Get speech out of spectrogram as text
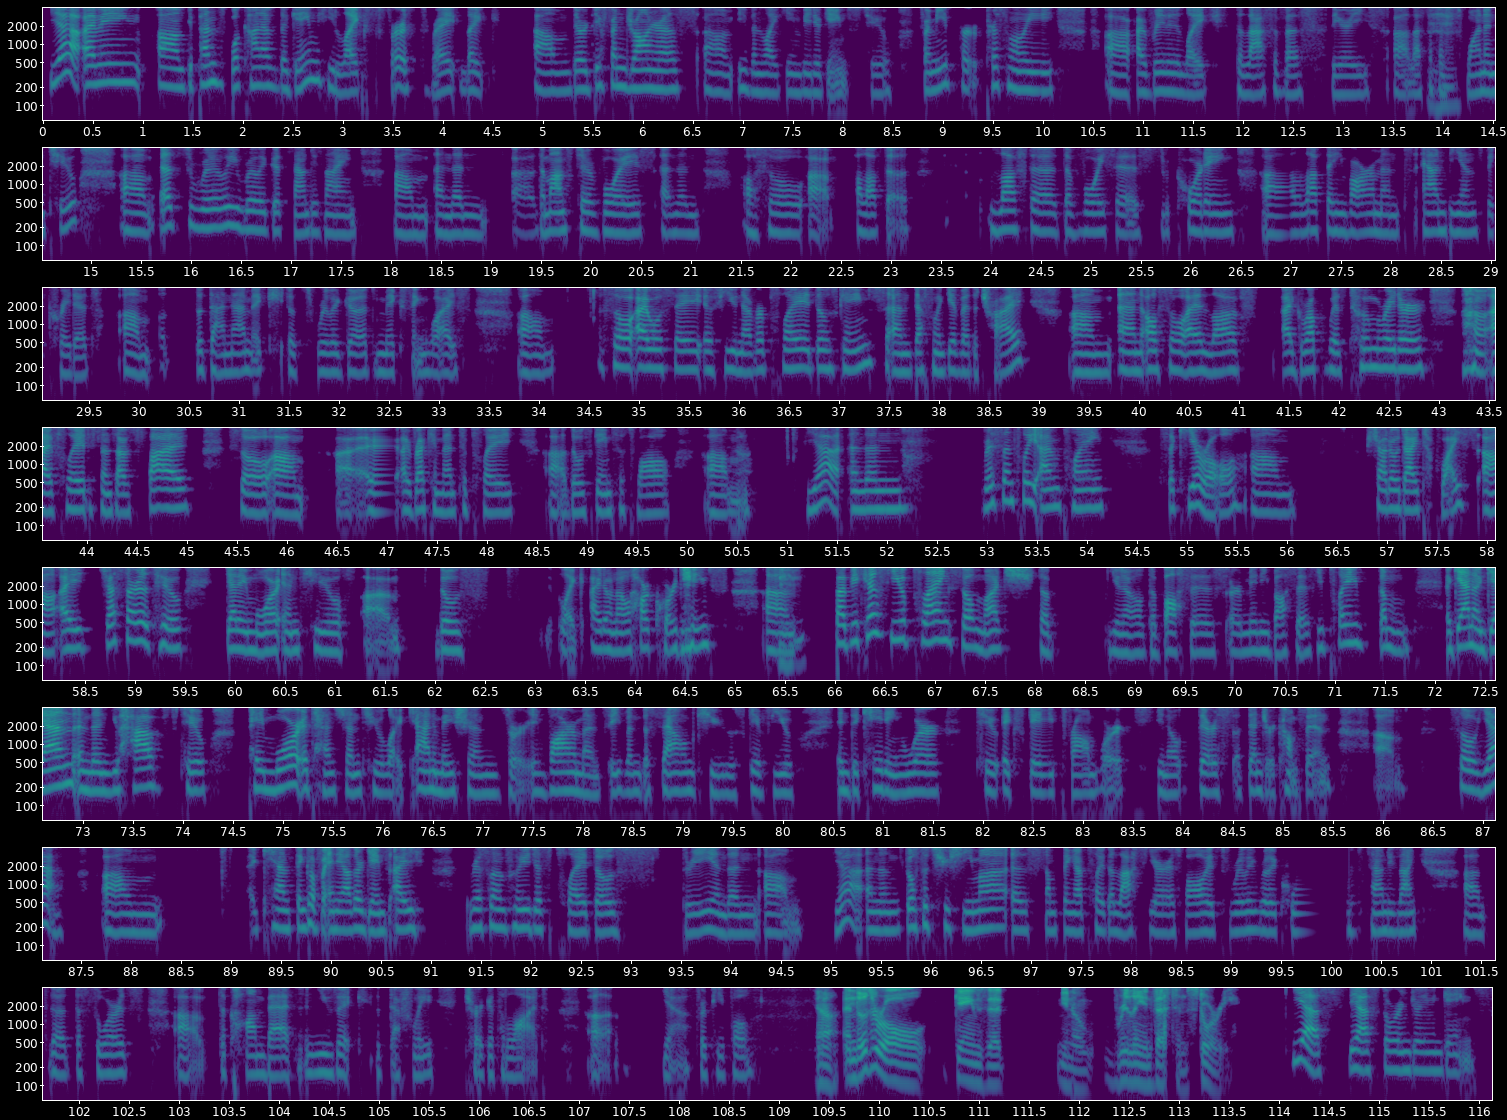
yeah i mean um, depends what kind of the game he likes first right like um, there are different genres um, even like in video games too for me per- personally uh, i really like the last of us series uh, last mm-hmm. of us. 1 and 2 um, it's really really good sound design um, and then uh, the monster voice and then also uh, i love the love the the voices recording uh, love the environment ambience they created. Um, the dynamic it's really good mixing wise. Um, so i will say if you never played those games and definitely give it a try. Um, and also i love i grew up with tomb raider. I played since i was five. So um, I, I, recommend to play uh, those games as well. Um, yeah and then recently I'm playing Sekiro, um, Shadow Die Twice. Uh, I just started to getting more into um, those like I don't know hardcore games, um, mm-hmm. but because you're playing so much the you know the bosses or mini bosses, you play them again again, and then you have to pay more attention to like animations or environments, even the sound cues give you indicating where to escape from or you know there's a danger comes in. Um, so yeah um, i can't think of any other games. I recently just played those three and then um, yeah and then ghost of tsushima is something i played the last year as well. It's really really cool sound design uh, the the swords uh, the combat and music definitely triggers a lot uh, yeah for people. Yeah and those are all games that you know really invest in story. Yes yeah story driven games.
